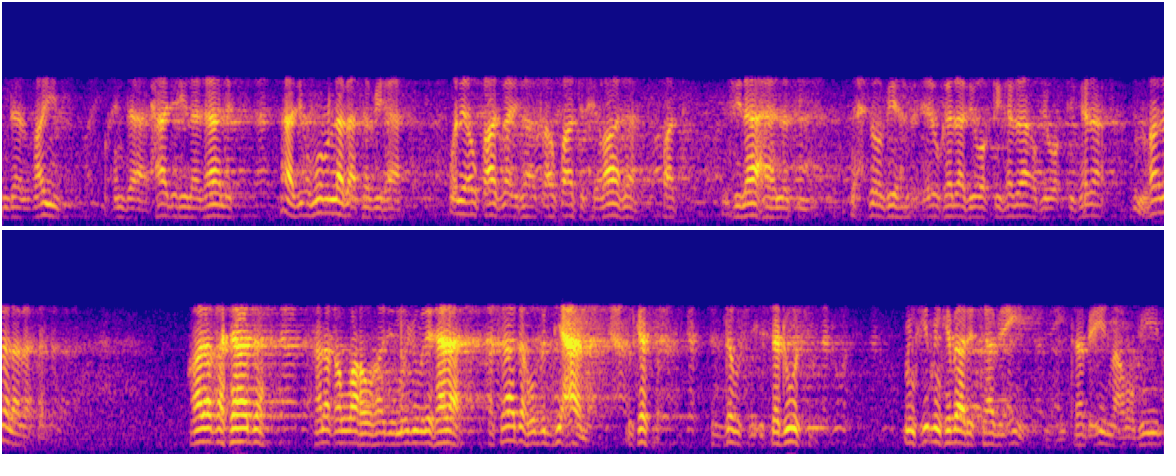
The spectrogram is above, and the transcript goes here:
عند الغيب وعند الحاجة إلى ذلك هذه أمور لا بأس بها. ولأوقات معرفة أوقات الحراسة أوقات الفلاحة التي يحصل فيها كذا في وقت كذا وفي وقت كذا كل هذا لا بأس به. قال قتادة خلق الله هذه النجوم لثلاث قتادة بالدعامة بالكسر الدوسي السدوسي من من كبار التابعين يعني التابعين معروفين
